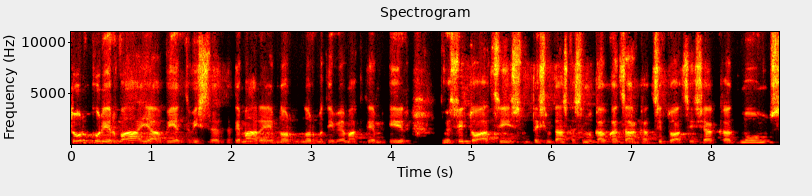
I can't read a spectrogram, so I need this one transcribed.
Tur, kur ir vājā vieta visiem ārējiem normatīviem aktiem, ir situācijas, teiksim, tās, kas ir nu, kaut kādas ārkārtas situācijas, ja, kad mums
